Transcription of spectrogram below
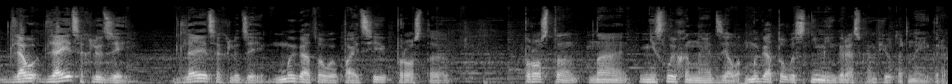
для, для этих людей, для этих людей мы готовы пойти просто, просто на неслыханное дело. Мы готовы с ними играть в компьютерные игры.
